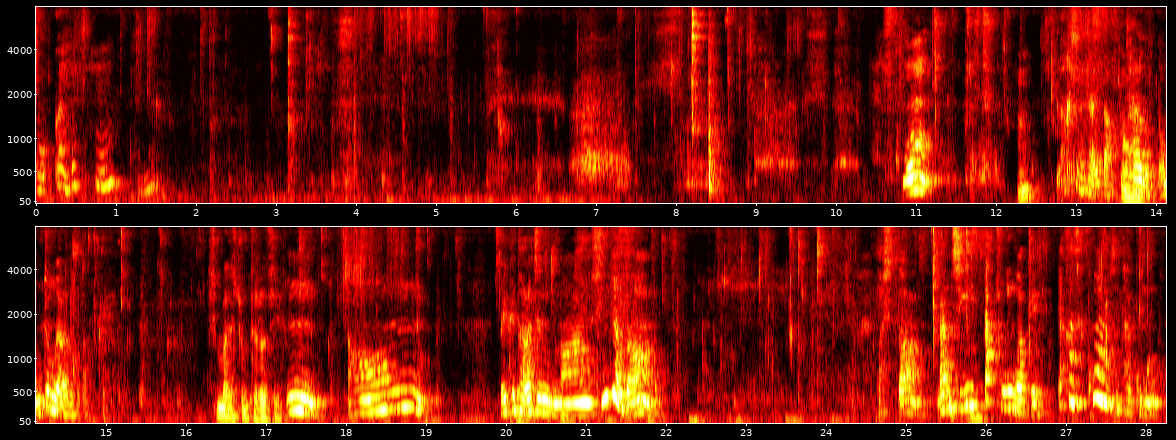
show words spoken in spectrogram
먹을까 이거? 응? 와. 응? 확실히 잘다. 잘하겠다. 엄청 잘하겠다. 신맛이 좀 들어지. 음. 아. 이렇게 달아지는구나. 신기하다. 맛있다. 난 지금 딱 좋은 것 같아. 약간 새콤하면서 달콤한 거.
